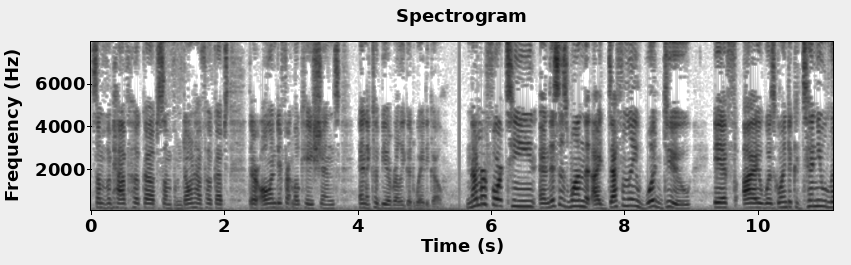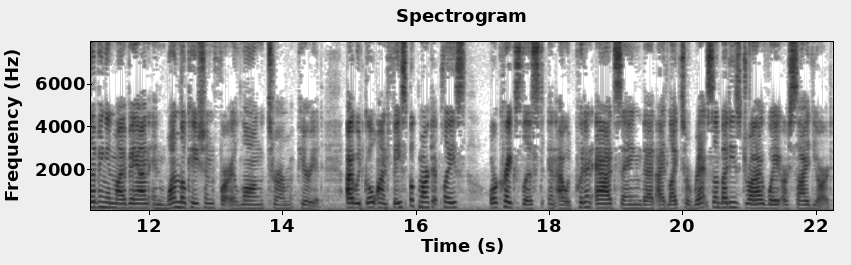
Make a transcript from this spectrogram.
Some of them have hookups, some of them don't have hookups. They're all in different locations and it could be a really good way to go. Number 14, and this is one that I definitely would do if I was going to continue living in my van in one location for a long-term period. I would go on Facebook Marketplace or Craigslist and I would put an ad saying that I'd like to rent somebody's driveway or side yard.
